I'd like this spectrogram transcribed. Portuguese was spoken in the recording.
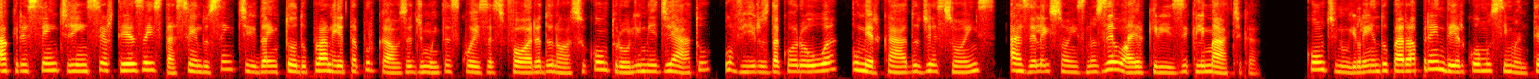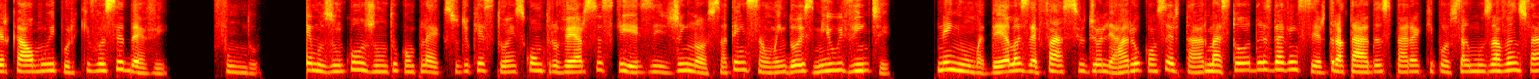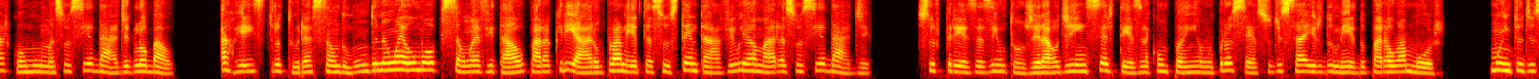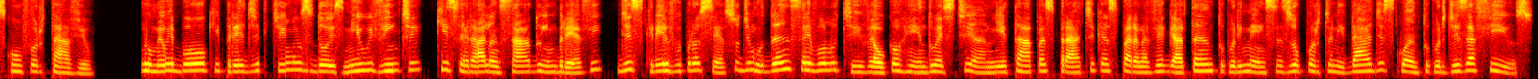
A crescente incerteza está sendo sentida em todo o planeta por causa de muitas coisas fora do nosso controle imediato: o vírus da coroa, o mercado de ações, as eleições no ZEU e a crise climática. Continue lendo para aprender como se manter calmo e por que você deve. Fundo. Temos um conjunto complexo de questões controversas que exigem nossa atenção em 2020. Nenhuma delas é fácil de olhar ou consertar, mas todas devem ser tratadas para que possamos avançar como uma sociedade global. A reestruturação do mundo não é uma opção, é vital para criar um planeta sustentável e amar a sociedade. Surpresas e um tom geral de incerteza acompanham o processo de sair do medo para o amor. Muito desconfortável. No meu e-book Predictions 2020, que será lançado em breve, descrevo o processo de mudança evolutiva ocorrendo este ano e etapas práticas para navegar tanto por imensas oportunidades quanto por desafios.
